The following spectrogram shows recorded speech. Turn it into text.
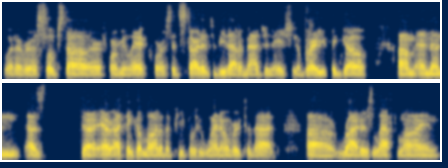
whatever a slope style or a formulaic course. It started to be that imagination of where you could go. Um, and then as the i think a lot of the people who went over to that uh, riders left line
